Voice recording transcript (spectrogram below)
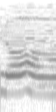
ನು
